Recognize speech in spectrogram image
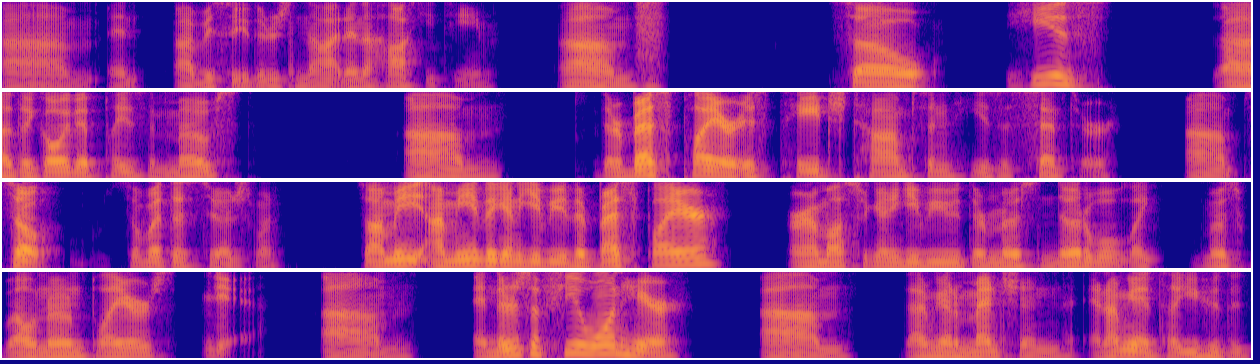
um and obviously there's not in the hockey team um so he is uh the goalie that plays the most um their best player is Tage Thompson he's a center um so so with this too I just want so I'm e- I'm either going to give you their best player or I'm also going to give you their most notable like most well-known players yeah. um, and there's a few on here um, that I'm going to mention, and I'm going to tell you who the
